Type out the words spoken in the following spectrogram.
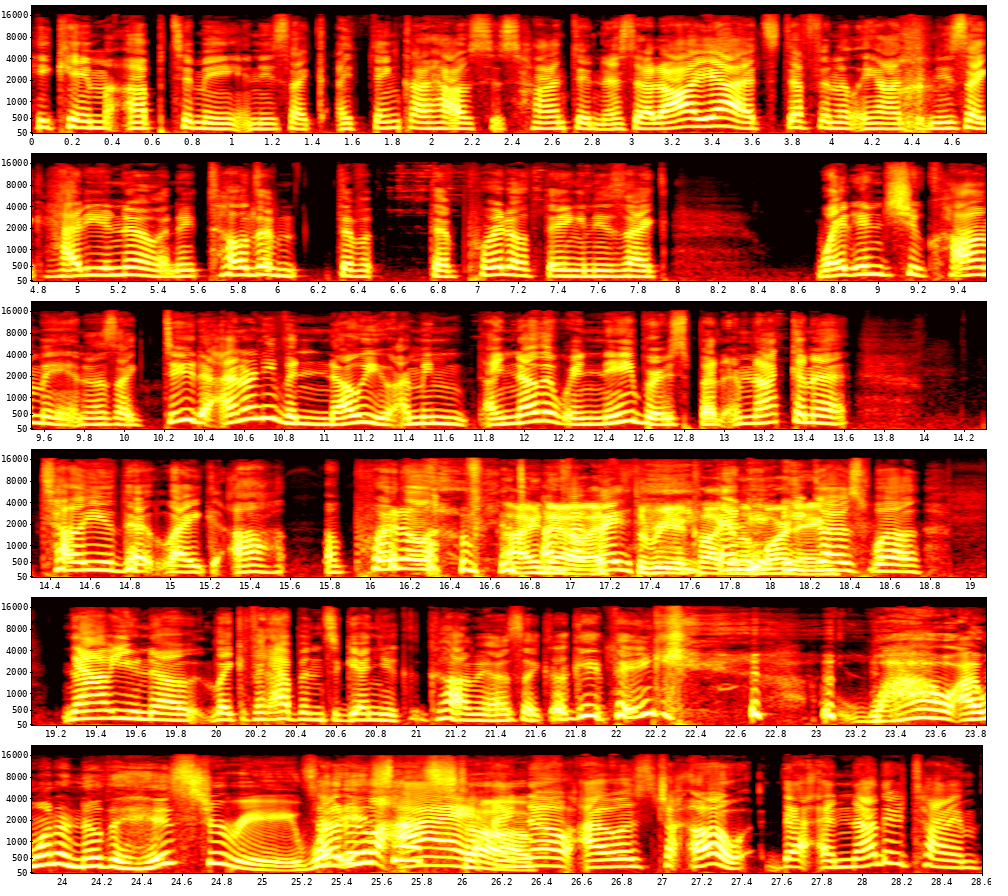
he came up to me and he's like, I think our house is haunted. And I said, Oh yeah, it's definitely haunted. And he's like, How do you know? And I told him the the portal thing, and he's like, Why didn't you call me? And I was like, Dude, I don't even know you. I mean, I know that we're neighbors, but I'm not gonna tell you that like a, a portal opened I know, at my- three o'clock in the he- morning. He goes, Well, now you know. Like if it happens again, you could call me. I was like, Okay, thank you. Wow, I want to know the history. What so is that I. stuff? I know. I was. Try- oh, that, another time,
